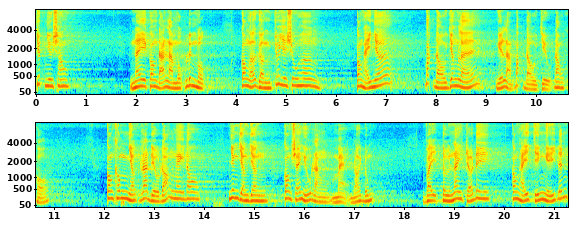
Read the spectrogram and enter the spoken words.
chức như sau. Nay con đã là một linh mục, con ở gần Chúa Giêsu hơn. Con hãy nhớ, bắt đầu dân lễ, nghĩa là bắt đầu chịu đau khổ. Con không nhận ra điều đó ngay đâu, nhưng dần dần con sẽ hiểu rằng mẹ nói đúng. Vậy từ nay trở đi con hãy chỉ nghĩ đến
